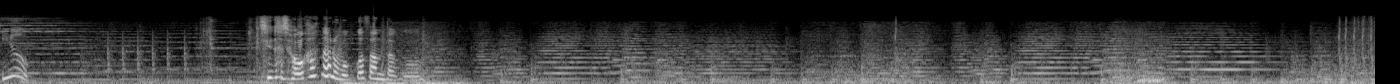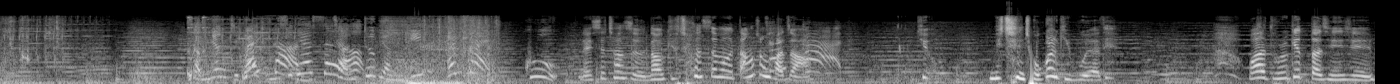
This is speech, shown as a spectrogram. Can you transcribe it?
6 진짜 저거 하나로 먹고 산다고. 점령지가 인수되었어요. 전투 병기 건설 9 나이스 찬스. 나 이렇게 찬스면 땅 좀 가자. 뒤 미친 저걸 기부해야 돼. 와 돌겠다 진심.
